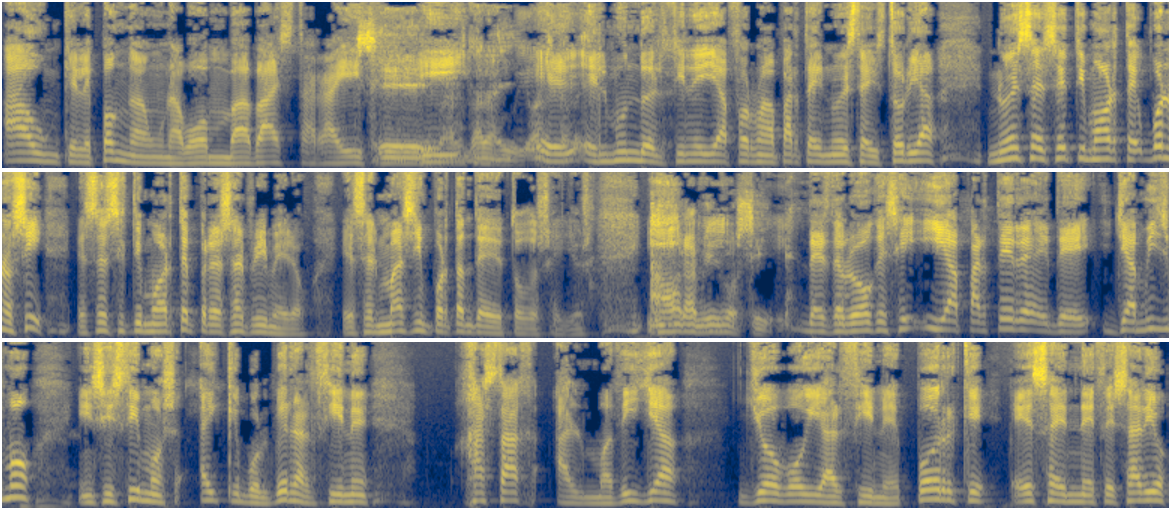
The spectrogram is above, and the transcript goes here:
Aunque le pongan una bomba, va a estar ahí. y el, mundo del cine ya forma parte de nuestra historia. No es el séptimo arte, bueno, sí, es el séptimo arte, pero es el primero. Es el más importante de todos ellos. Ahora mismo sí. Desde luego que sí. Y a partir de ya mismo, insistimos, hay que volver al cine hashtag almohadilla yo voy al cine, porque es necesario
